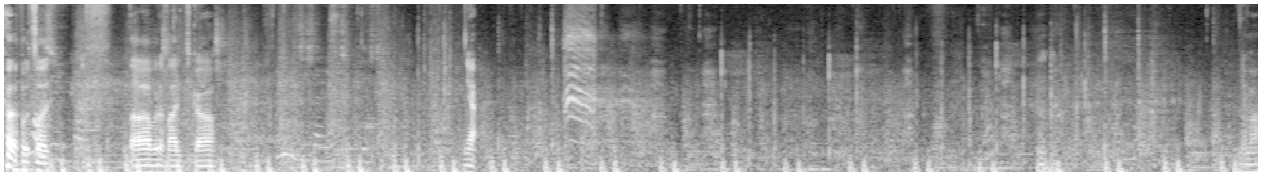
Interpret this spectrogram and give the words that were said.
albo coś. Dobra, walić go. Nie. Nie ma.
